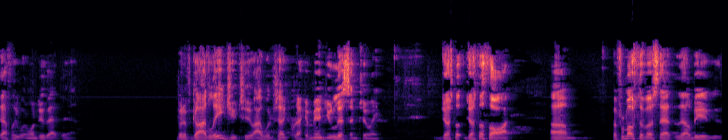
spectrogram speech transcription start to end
definitely wouldn't want to do that then. But if God leads you to, I would recommend you listen to Him. Just a, just a thought. Um, but for most of us, that that'll be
